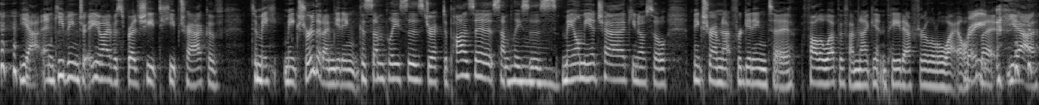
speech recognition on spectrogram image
yeah. yeah, and keeping you know, I have a spreadsheet to keep track of to make make sure that I'm getting because some places direct deposit, some places mm. mail me a check, you know, so make sure I'm not forgetting to follow up if I'm not getting paid after a little while. Right. But yeah,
